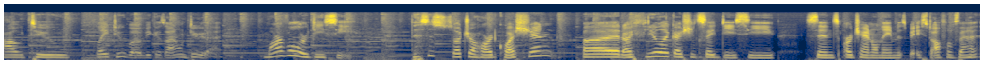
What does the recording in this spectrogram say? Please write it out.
how to play tuba because I don't do that. Marvel or DC? This is such a hard question, but I feel like I should say DC since our channel name is based off of that.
